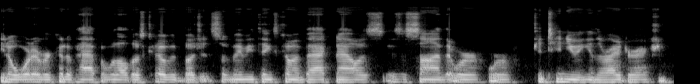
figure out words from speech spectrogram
you know whatever could have happened with all those COVID budgets. So maybe things coming back now is is a sign that we're we're continuing in the right direction.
